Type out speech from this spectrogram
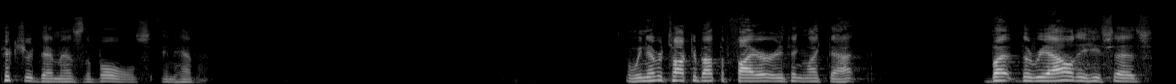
pictured them as the bowls in heaven. And we never talked about the fire or anything like that. But the reality, he says,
